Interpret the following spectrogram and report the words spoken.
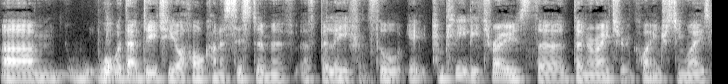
Um, what would that do to your whole kind of system of, of belief and thought? It completely throws the, the narrator in quite interesting ways.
